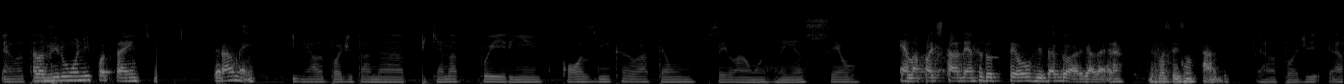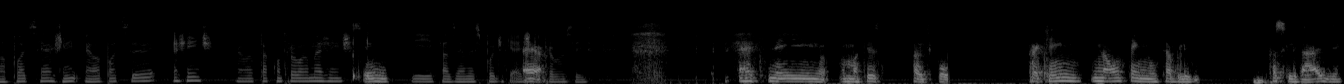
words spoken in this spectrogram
ela tá. ela vira um onipotente. Literalmente. E ela pode estar na pequena poeirinha cósmica até um, sei lá, um arranha-céu. Ela pode estar dentro do teu ouvido agora, galera. E vocês não sabem. Ela pode. Ela pode ser a gente. Ela pode ser a gente. Ela tá controlando a gente Sim. e fazendo esse podcast É. aqui pra vocês. É que nem uma questão, tipo, pra quem não tem muita facilidade,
